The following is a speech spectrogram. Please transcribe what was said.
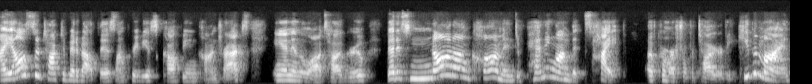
I also talked a bit about this on previous coffee and contracts and in the LawTog group that it's not uncommon, depending on the type of commercial photography. Keep in mind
